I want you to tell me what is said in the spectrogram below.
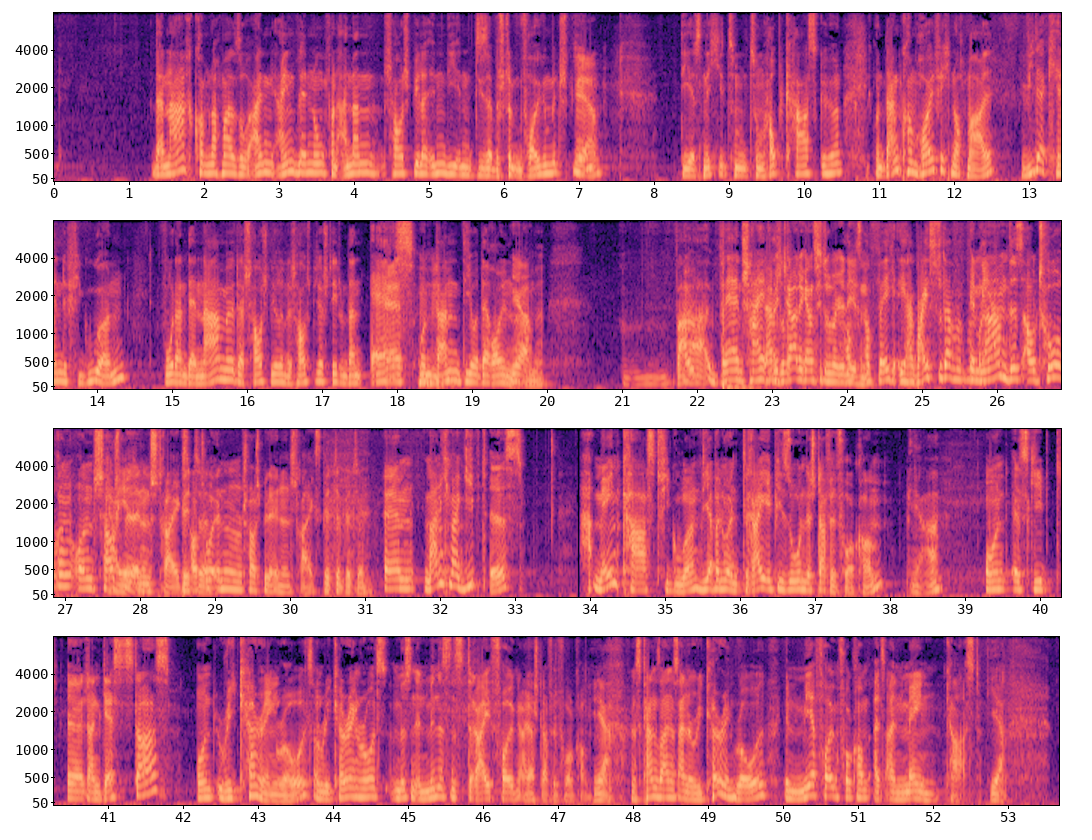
danach kommt nochmal so ein Einblendung von anderen SchauspielerInnen, die in dieser bestimmten Folge mitspielen Ja. die jetzt nicht zum, zum Hauptcast gehören. Und dann kommen häufig nochmal wiederkehrende Figuren, wo dann der Name der Schauspielerin, des Schauspielers steht und dann S, und mhm. dann die, der Rollenname. War, wer entscheidet? Da habe ich gerade ganz viel drüber gelesen. Auf, auf welche, ja, weißt du da Im? Rahmen des Autoren- und Schauspielerinnenstreiks. Bitte. Autorinnen- und Schauspielerinnenstreiks. Bitte, bitte. Ähm, manchmal gibt es Maincast-Figuren, die aber nur in drei Episoden der Staffel vorkommen. Ja. Und es gibt äh, dann Gueststars und Recurring Roles. Und Recurring Roles müssen in mindestens drei Folgen einer Staffel vorkommen. Ja. Und es kann sein, dass eine Recurring Role in mehr Folgen vorkommt als ein Maincast. Ja.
